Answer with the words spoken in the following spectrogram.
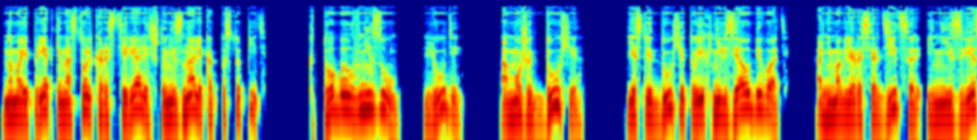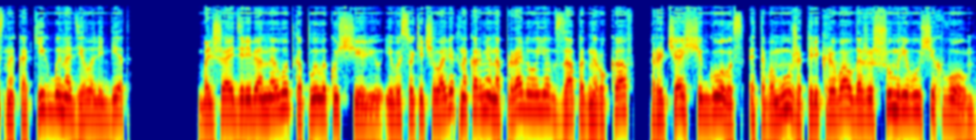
но мои предки настолько растерялись, что не знали, как поступить. Кто был внизу? Люди? А может, духи? Если духи, то их нельзя убивать. Они могли рассердиться, и неизвестно, каких бы наделали бед. Большая деревянная лодка плыла к ущелью, и высокий человек на корме направил ее в западный рукав. Рычащий голос этого мужа перекрывал даже шум ревущих волн.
